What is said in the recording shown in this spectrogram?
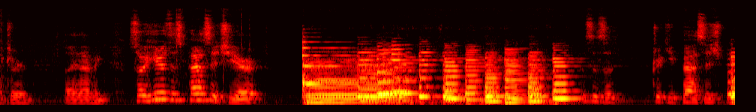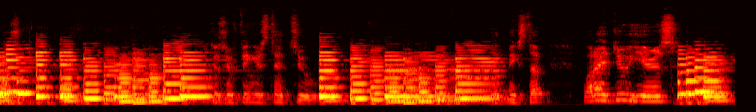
softer dynamic. So here's this passage here. This is a tricky passage because your fingers tend to get mixed up. What I do here is I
